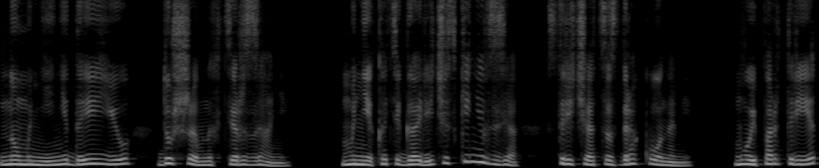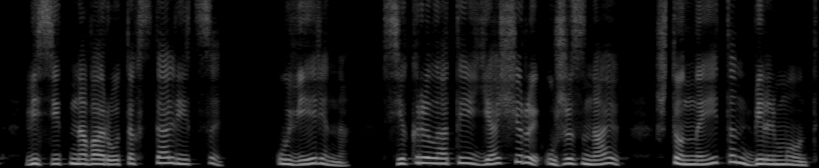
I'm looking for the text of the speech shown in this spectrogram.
Но мне не до ее душевных терзаний. Мне категорически нельзя встречаться с драконами. Мой портрет висит на воротах столицы. Уверена, все крылатые ящеры уже знают, что Нейтан Бельмонт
